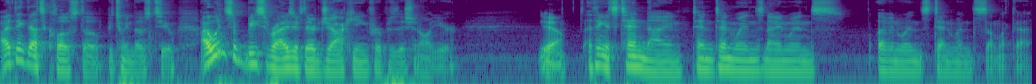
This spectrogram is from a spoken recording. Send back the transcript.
I think that's close though between those two. I wouldn't be surprised if they're jockeying for position all year. Yeah. I think it's 10-9, 10, 10 wins, 9 wins, 11 wins, 10 wins, something like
